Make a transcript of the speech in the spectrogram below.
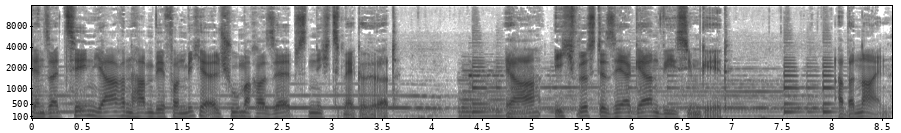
Denn seit zehn Jahren haben wir von Michael Schumacher selbst nichts mehr gehört. Ja, ich wüsste sehr gern, wie es ihm geht. Aber nein,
